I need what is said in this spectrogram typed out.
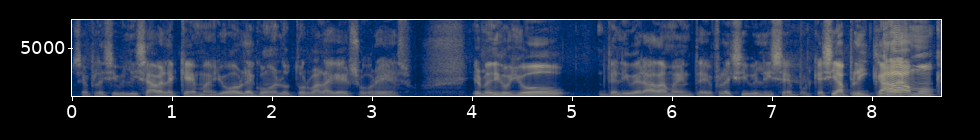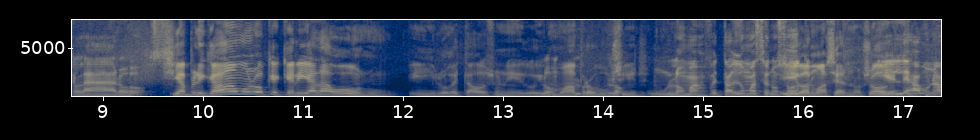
Se flexibilizaba el esquema. Yo hablé con el doctor Balaguer sobre eso él me dijo, yo deliberadamente flexibilicé, porque si aplicábamos, claro, si aplicábamos lo que quería la ONU y los Estados Unidos, íbamos a producir. Lo, más afectado íbamos a ser nosotros. Íbamos a ser nosotros. Y él dejaba una,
